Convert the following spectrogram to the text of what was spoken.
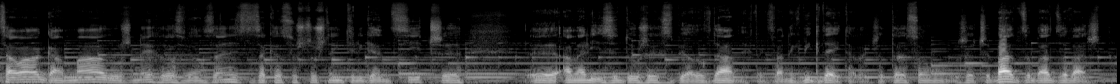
cała gama różnych rozwiązań z zakresu sztucznej inteligencji czy e, analizy dużych zbiorów danych, tak zwanych big data. Także to są rzeczy bardzo, bardzo ważne.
